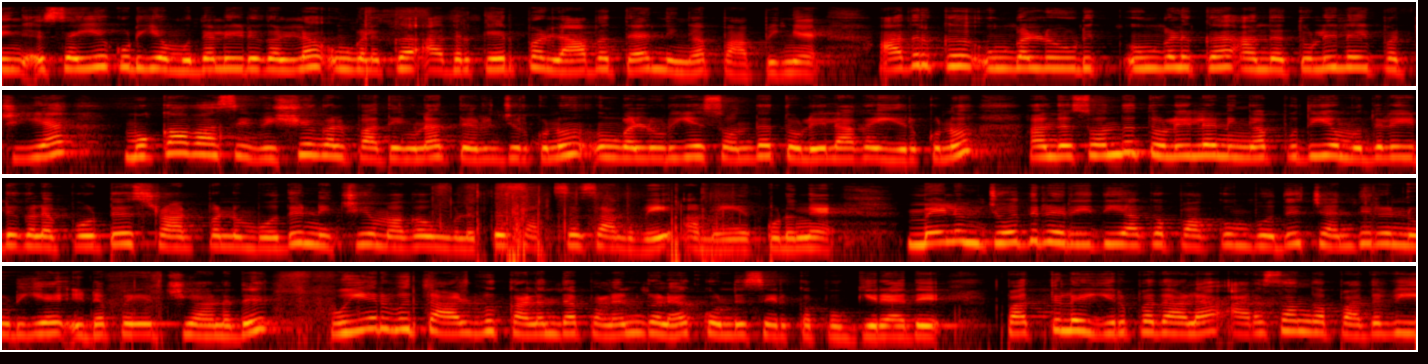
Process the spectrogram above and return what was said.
நீங்கள் செய்யக்கூடிய முதலீடுகளில் உங்களுக்கு அதற்கேற்ப லாபத்தை நீங்கள் பார்ப்பீங்க அதற்கு உங்களுடைய உங்களுக்கு அந்த தொழிலை பற்றிய முக்காவாசி விஷயங்கள் பார்த்தீங்கன்னா தெரிஞ்சிருக்கணும். உங்களுடைய சொந்த தொழிலாக இருக்கணும். அந்த சொந்த தொழிலை நீங்கள் புதிய முதலீடுகளை போட்டு ஸ்டார்ட் பண்ணும்போது நிச்சயமாக உங்களுக்கு சக்ஸஸ் ஆகவே அமைய கொடுங்க. மேலும் ஜோதிட ரீதியாக பார்க்கும்போது சந்திரனுடைய இடப்பெயர்ச்சியானது உயர்வு தாழ்வு கலந்த பலன்களை கொண்டு சேர்க்க போகிறது. பத்தில் இருப்பதால் அரசாங்க பதவி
